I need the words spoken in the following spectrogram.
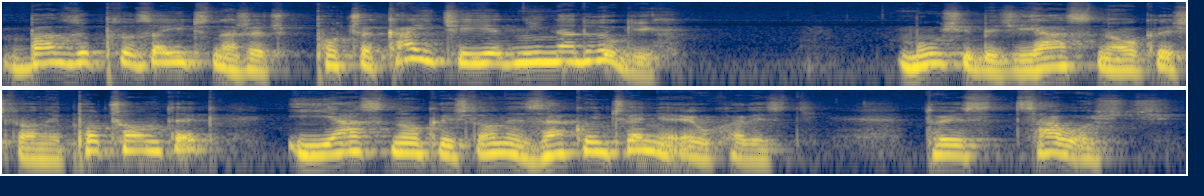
bardzo prozaiczna rzecz. Poczekajcie jedni na drugich. Musi być jasno określony początek i jasno określone zakończenie Eucharystii. To jest całość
